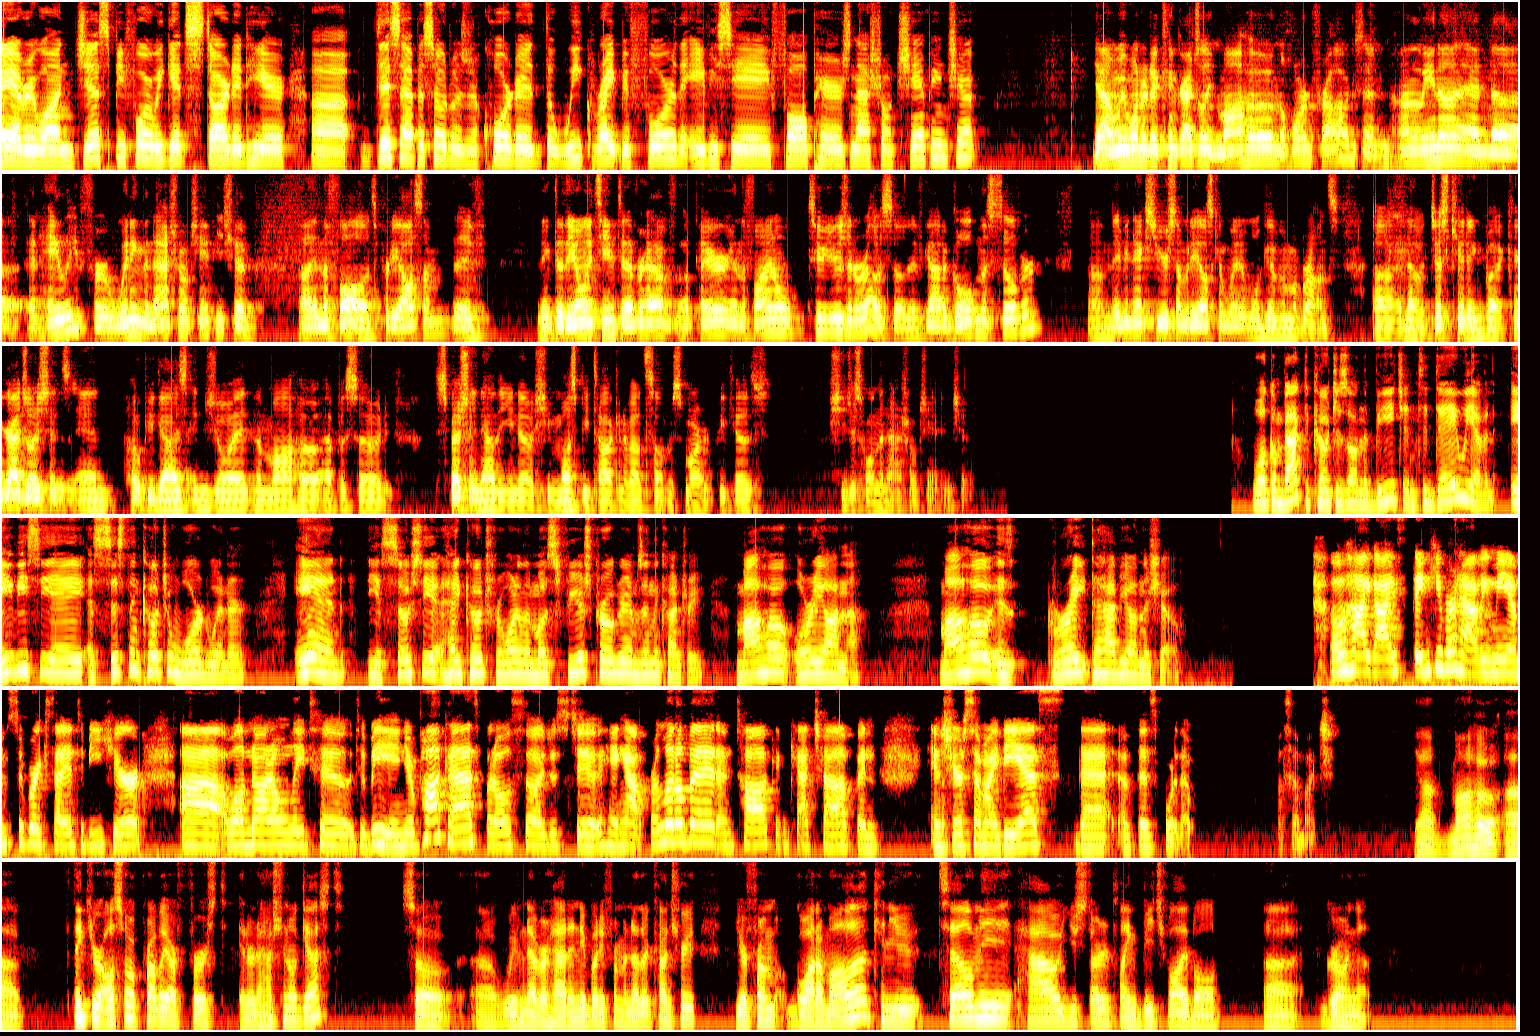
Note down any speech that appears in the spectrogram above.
Hey everyone, just before we get started here, uh, this episode was recorded the week right before the AVCA Fall Pairs National Championship. Yeah, and we wanted to congratulate Majo and the Horn Frogs and Annalena and uh, and Haley for winning the national championship uh, in the fall. It's pretty awesome. They've I think they're the only team to ever have a pair in the final two years in a row. So they've got a gold and a silver. Um, maybe next year somebody else can win and we'll give them a bronze. Uh, no, just kidding. But congratulations and hope you guys enjoy the Majo episode, especially now that you know she must be talking about something smart because she just won the national championship. Welcome back to Coaches on the Beach, and today we have an AVCA Assistant Coach Award winner and the Associate Head Coach for one of the most fierce programs in the country, Majo Orellana. Majo is great to have you on the show. Oh, hi guys. Thank you for having me. I'm super excited to be here. Uh, well, not only to, to be in your podcast, but also just to hang out for a little bit and talk and catch up and, and share some ideas that of this sport that we love so much. Yeah, Majo, uh, I think you're also probably our first international guest. So uh, we've never had anybody from another country. You're from Guatemala. Can you tell me how you started playing beach volleyball uh, growing up?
